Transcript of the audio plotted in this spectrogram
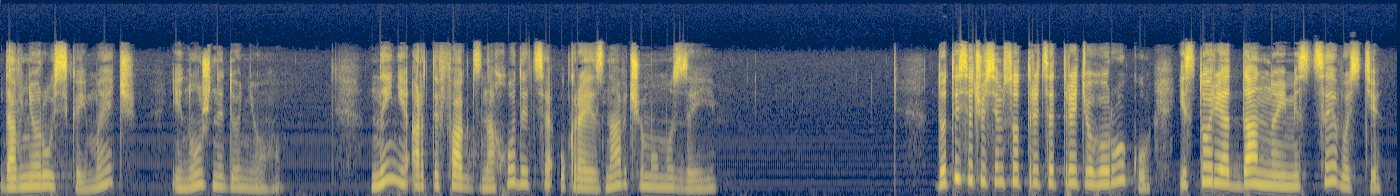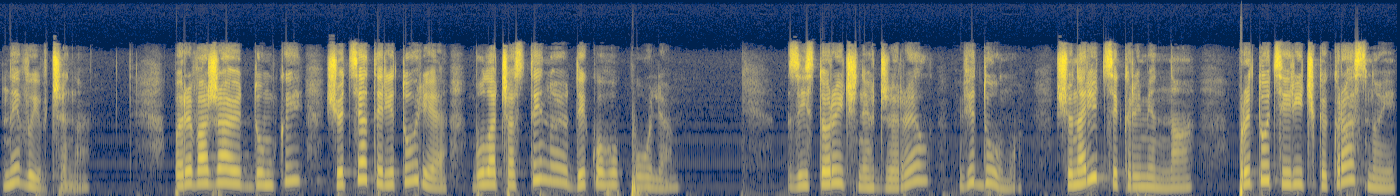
давньоруський меч і ножни до нього. Нині артефакт знаходиться у краєзнавчому музеї. До 1733 року історія даної місцевості не вивчена. Переважають думки, що ця територія була частиною Дикого поля. З історичних джерел відомо, що на річці Кремінна, притоці річки Красної,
